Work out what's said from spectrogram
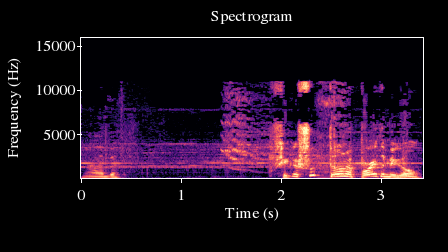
Nada. Chega chutando a porta, amigão.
